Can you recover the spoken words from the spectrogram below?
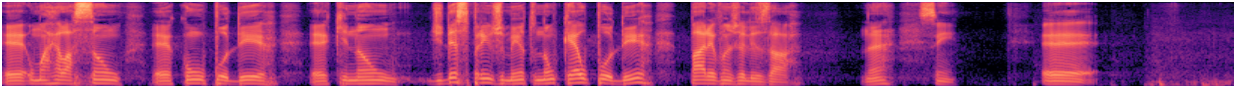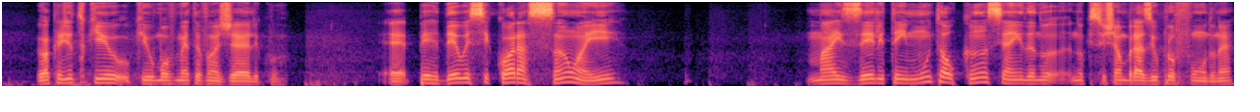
é, uma relação é, com o poder é, que não de desprendimento, não quer o poder para evangelizar, né? Sim. É, eu acredito que, que o movimento evangélico é, perdeu esse coração aí, mas ele tem muito alcance ainda no, no que se chama Brasil profundo, né?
